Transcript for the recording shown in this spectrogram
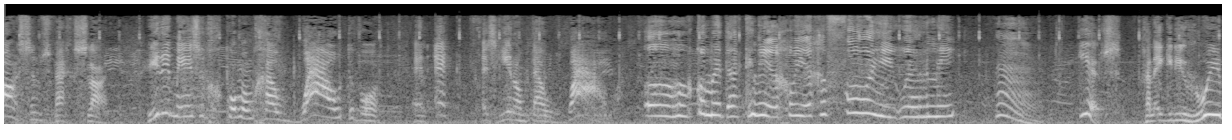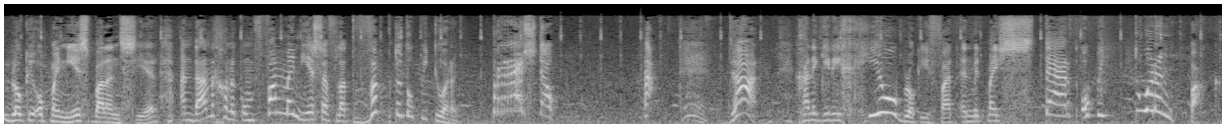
asems wegslaan. Hierdie mense het gekom om gou wow te word en ek is hier om te wow. O, oh, kom dit ek nie 'n goeie gevoel hieroor nie. Hmm. Eers gaan ek hierdie rooi blokkie op my neus balanseer en dan gaan ek hom van my neus af laat wip tot op die toring. Presto. Ha, dan gaan ek hierdie geel blokkie vat en met my stert op die toring pak.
